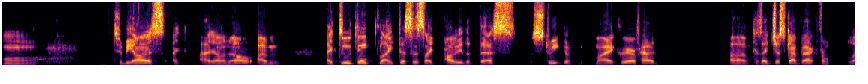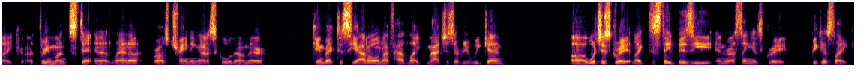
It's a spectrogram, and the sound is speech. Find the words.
Hmm. To be honest, I I don't know. I'm I do think like this is like probably the best streak of my career I've had. Because um, I just got back from like a three month stint in Atlanta where I was training at a school down there. Came back to Seattle and I've had like matches every weekend, uh, which is great. Like to stay busy in wrestling is great because like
